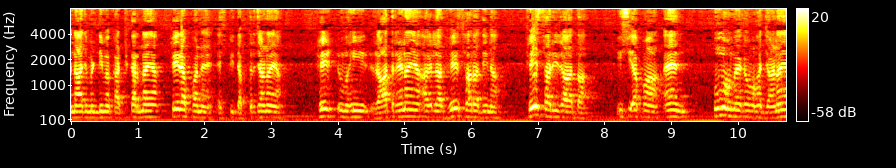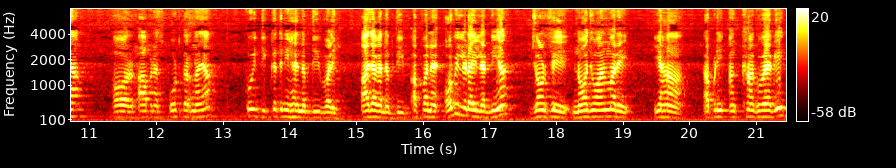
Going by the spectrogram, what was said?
ਅਨਾਜ ਮੰਡੀ ਮੈਂ ਇਕੱਠ ਕਰਨਾ ਆ, ਫਿਰ ਆਪਾਂ ਨੇ ਐਸਪੀ ਦਫ਼ਤਰ ਜਾਣਾ ਆ, ਫਿਰ ਵਹੀ ਰਾਤ ਰਹਿਣਾ ਆ, ਅਗਲਾ ਫਿਰ ਸਾਰਾ ਦਿਨ ਆ, ਫਿਰ ਸਾਰੀ ਰਾਤ ਆ, ਇਸੇ ਆਪਾਂ ਐਨ ਹੁਮ ਹਮੇ ਕੇ ਵਹਾਂ ਜਾਣਾ ਆ ਔਰ ਆਪ ਨੇ ਸਪੋਰਟ ਕਰਨਾ ਆ, ਕੋਈ ਦਿੱਕਤ ਨਹੀਂ ਹੈ ਨਵਦੀਪ ਵਾਲੀ, ਆ ਜਾਗਾ ਨਵਦੀਪ आ जाएगा नवदीप अपन है और भी लड़ाई लड़नी ਨੌਜਵਾਨ जौन से ਆਪਣੀ ਅੱਖਾਂ यहाँ ਗਏ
